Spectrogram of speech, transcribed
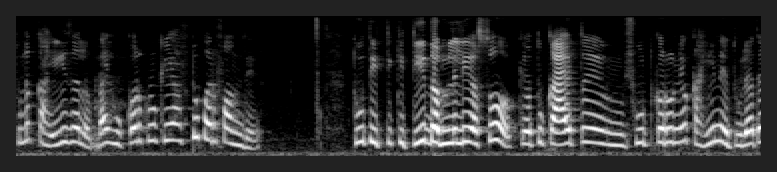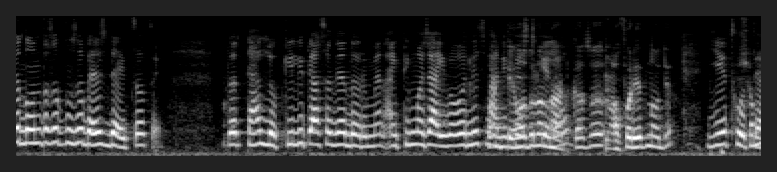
तुला काहीही झालं. By hook or crook you have to perform there तू तिथे किती दमलेली असो किंवा तू काय ते शूट करून ये काही नाही. तुला त्या दोन तासात तुझं बेस्ट द्यायचंच आहे. तर त्या लकीली त्या सगळ्या दरम्यान आय थिंक माझ्या आई बाबांनीच मॅनिफेस्ट केलं. ऑफर येत नव्हत्या? येत होत्या.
